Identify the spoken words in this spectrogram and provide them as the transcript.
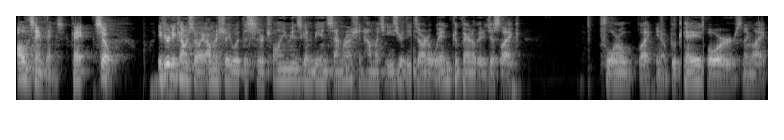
all the same things. Okay. So if you're an e-commerce store, like I'm going to show you what the search volume is going to be in SEMrush and how much easier these are to win comparatively to just like floral, like, you know, bouquets or something like,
